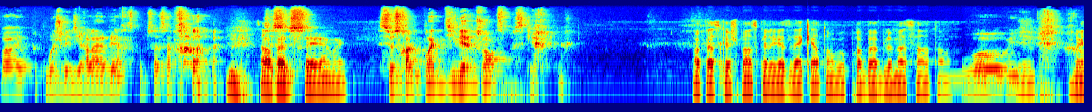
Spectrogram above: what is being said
bah écoute, moi je vais dire l'inverse, comme ça ça fera. ça va faire différent, oui. Ce sera le point de divergence parce que. ah, parce que je pense que le reste de la carte, on va probablement s'entendre. Wow, oui.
